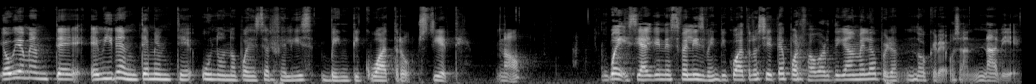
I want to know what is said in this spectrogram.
Y obviamente, evidentemente, uno no puede ser feliz 24/7, ¿no? Güey, si alguien es feliz 24/7, por favor díganmelo, pero no creo, o sea, nadie.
